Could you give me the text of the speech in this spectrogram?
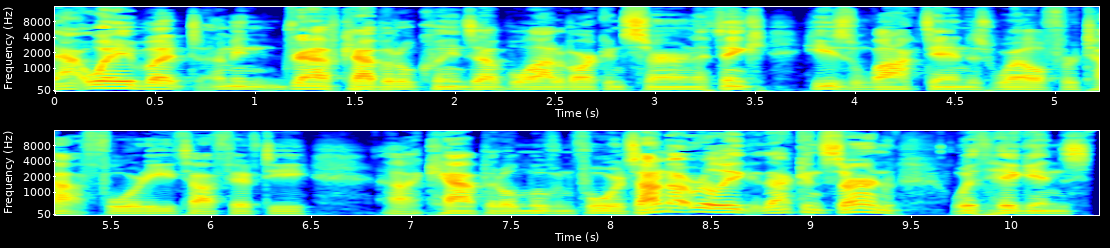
that way. But I mean, draft capital cleans up a lot of our concern. I think he's locked in as well for top 40, top 50 uh, capital moving forward. So I'm not really that concerned with Higgins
